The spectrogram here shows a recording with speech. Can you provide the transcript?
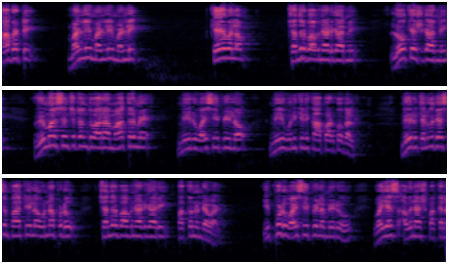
కాబట్టి మళ్ళీ మళ్ళీ మళ్ళీ కేవలం చంద్రబాబు నాయుడు గారిని లోకేష్ గారిని విమర్శించడం ద్వారా మాత్రమే మీరు వైసీపీలో మీ ఉనికిని కాపాడుకోగలరు. మీరు తెలుగుదేశం పార్టీలో ఉన్నప్పుడు చంద్రబాబు నాయుడు గారి పక్కనుండేవాళ్ళు. ఇప్పుడు వైసీపీలో మీరు వైఎస్ అవినాష్ పక్కన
